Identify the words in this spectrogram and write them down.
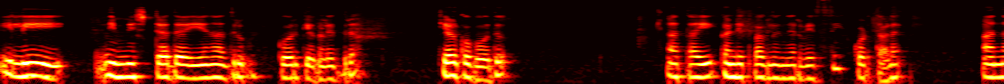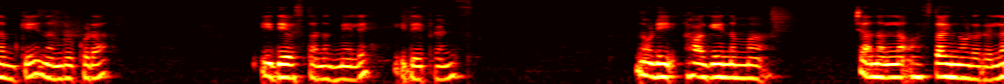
ಇಲ್ಲಿ ನಿಮ್ಮಿಷ್ಟದ ಏನಾದರೂ ಕೋರಿಕೆಗಳಿದ್ದರೆ ಕೇಳ್ಕೊಬೋದು. ಆ ತಾಯಿ ಖಂಡಿತವಾಗ್ಲೂ ನೆರವೇರಿಸಿ ಕೊಡ್ತಾಳೆ. ಆ ನಂಬಿಕೆ ನನಗೂ ಕೂಡ ಈ ದೇವಸ್ಥಾನದ ಮೇಲೆ ಇದೆ ಫ್ರೆಂಡ್ಸ್ ನೋಡಿ, ಹಾಗೆ ನಮ್ಮ ಚಾನಲ್ನ ಹೊಸದಾಗಿ ನೋಡೋರೆಲ್ಲ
